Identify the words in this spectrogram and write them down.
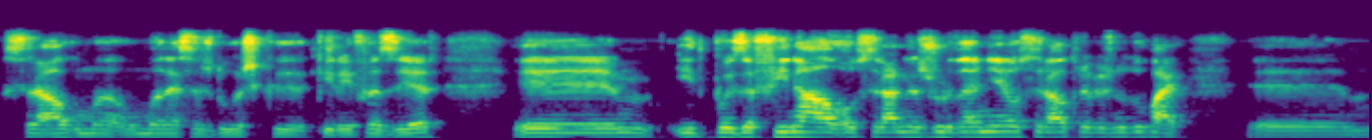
que será alguma uma dessas duas que, que irei fazer. Ehm, e depois a final ou será na Jordânia ou será outra vez no Dubai. Ehm,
